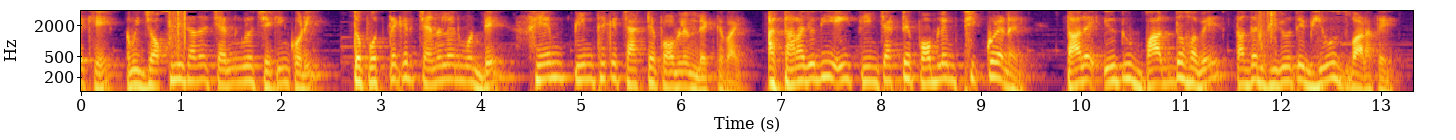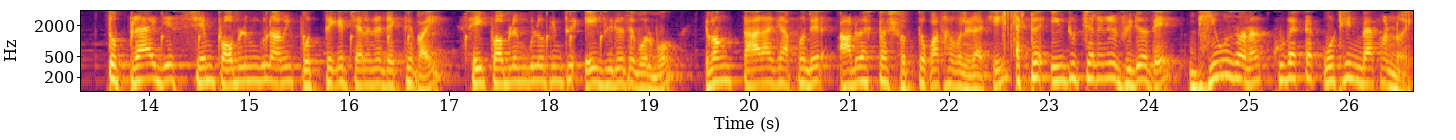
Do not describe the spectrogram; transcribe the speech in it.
দেখে আমি যখনই তাদের চ্যানেলগুলো চেকিং করি, তো প্রত্যেকের চ্যানেলের মধ্যে সেম তিন থেকে চারটে প্রবলেম দেখতে পাই। আর তারা যদি এই তিন চারটে প্রবলেম ঠিক করে নেয়, তাহলে ইউটিউব বাধ্য হবে তাদের ভিডিওতে ভিউজ বাড়াতে। তো প্রায় যে সেম প্রবলেমগুলো আমি প্রত্যেকের চ্যানেলে দেখতে পাই, সেই প্রবলেমগুলো কিন্তু এই ভিডিওতে বলব। এবং তার আগে আপনাদের আরও একটা সত্য কথা বলে রাখি। একটা ইউটিউব চ্যানেলের ভিডিওতে ভিউজ আনা খুব একটা কঠিন ব্যাপার নয়।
